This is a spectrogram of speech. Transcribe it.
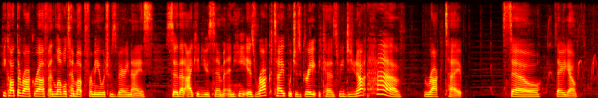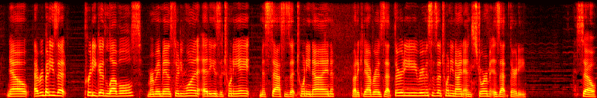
He caught the Rockruff and leveled him up for me, which was very nice, so that I could use him. And he is Rock type, which is great because we do not have Rock type. So, there you go. Now, everybody's at pretty good levels. Mermaid Man's 31, Eddie is at 28, Miss Sass is at 29, Vada Kedavra is at 30, Remus is at 29, and Storm is at 30. So,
